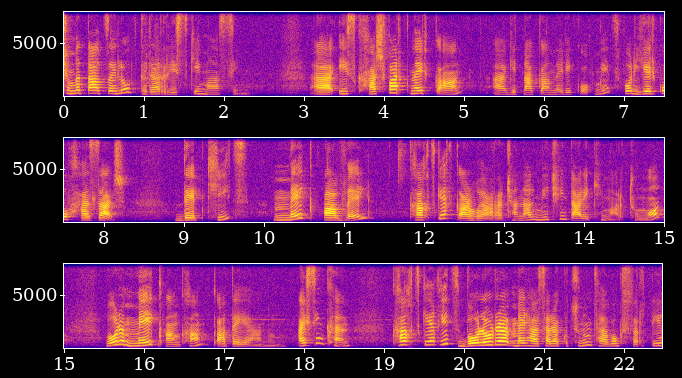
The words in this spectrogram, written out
չմտածելով դրա ռիսկի մասին։ Իսկ հաշվարկներ կան, գիտնականների կողմից, որ 2000 դեպքից մեկ ավել քաղցկեղ կարող է առաջանալ միջին տարիքի մարդու մոտ, որը մեկ անգամ կատե է անում։ Այսինքն քաղցկեղից բոլորը մեր հասարակությունում ցավոք սրտի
